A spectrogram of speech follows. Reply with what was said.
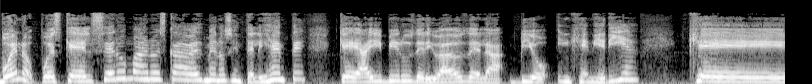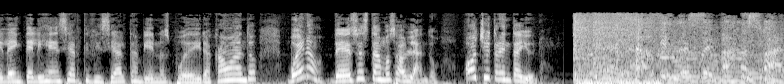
Bueno, pues que el ser humano es cada vez menos inteligente, que hay virus derivados de la bioingeniería, que la inteligencia artificial también nos puede ir acabando. Bueno, de eso estamos hablando. 8 y 31.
